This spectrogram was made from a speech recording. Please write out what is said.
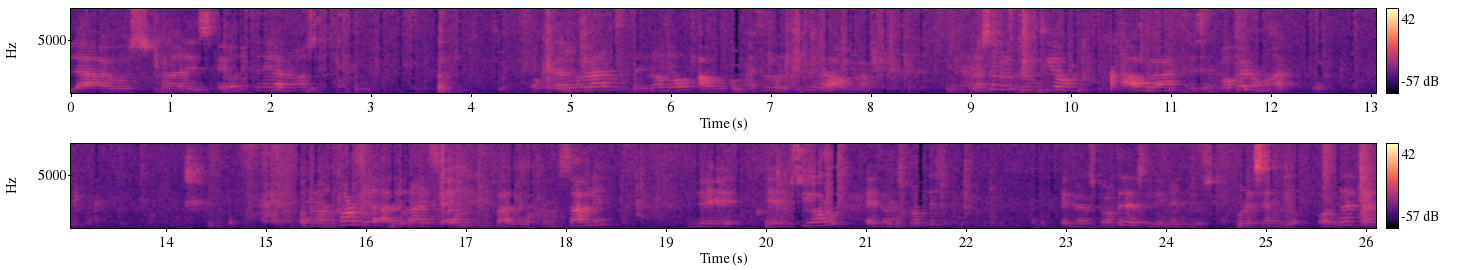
lagos, mares e océanos, o que dá lugar de novo ao comezo do ciclo da auga. Na nosa construcción, a auga desemboca no mar. O transporte, ademais, é o principal responsable de erosión e transportes e transporte de sedimentos. Por exemplo, os deltas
